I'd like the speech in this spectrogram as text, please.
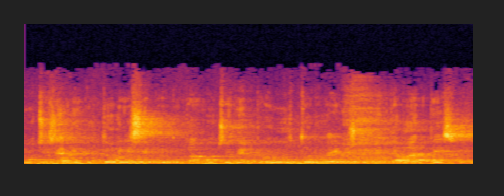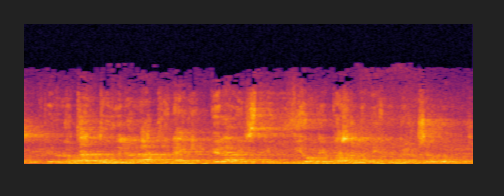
muchos agricultores se preocupan mucho del producto, lo hemos comentado antes, pero no tanto de la máquina y de la distribución, que pasa lo mismo que los adornos.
